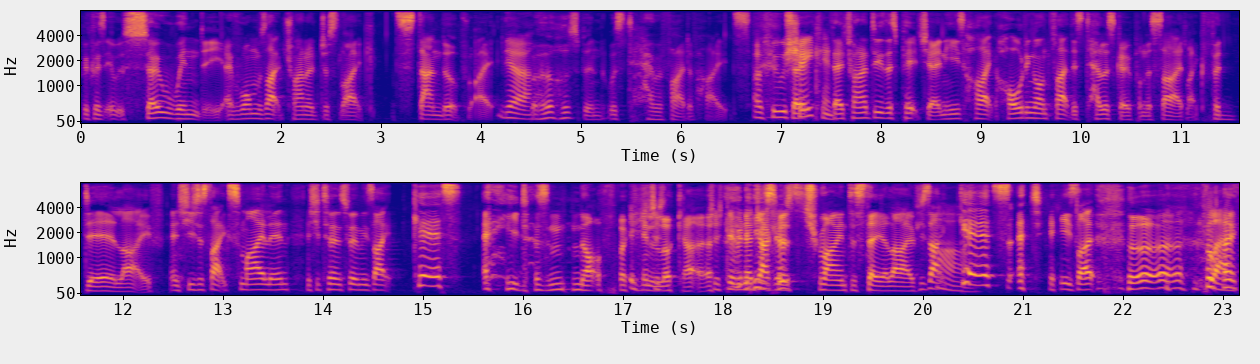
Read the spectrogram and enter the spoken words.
because it was so windy. Everyone was like trying to just like stand upright. Yeah. But her husband was terrified of heights. Oh, he was So shaking. They're trying to do this picture, and he's like holding on to like this telescope on the side, like for dear life. And she's just like smiling, and she turns to him. He's like, "Kiss," and he does not fucking just- look at her. just giving her He's daggers. just trying to stay alive. She's like, Aw. "Kiss," and he's like, like,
